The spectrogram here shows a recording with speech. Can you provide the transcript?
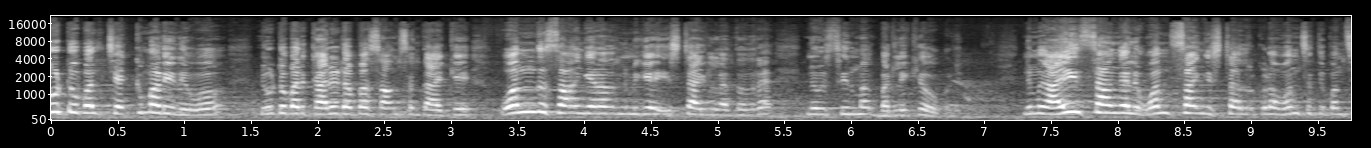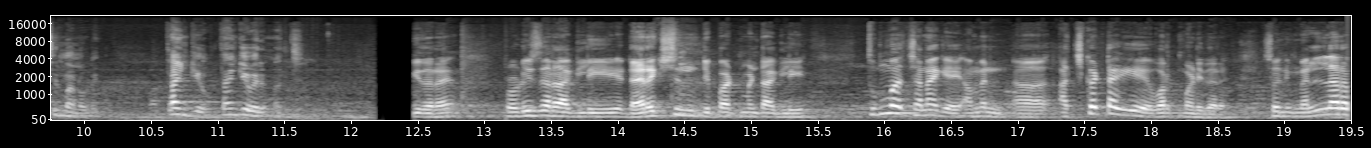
ಯೂಟ್ಯೂಬಲ್ಲಿ ಚೆಕ್ ಮಾಡಿ ನೀವು. ಯೂಟ್ಯೂಬಲ್ಲಿ ಕಾರಿಡಬ್ಬ ಸಾಂಗ್ಸ್ ಅಂತ ಹಾಕಿ, ಒಂದು ಸಾಂಗ್ ಏನಾದರೂ ನಿಮಗೆ ಇಷ್ಟ ಆಗಲಿಲ್ಲ ಅಂತಂದರೆ ನೀವು ಸಿನಿಮಾಗೆ ಬರಲಿಕ್ಕೆ ಹೋಗ್ಬೇಡಿ. ನಿಮಗೆ ಐದು ಸಾಂಗಲ್ಲಿ ಒಂದು ಸಾಂಗ್ ಇಷ್ಟ ಆದರೂ ಕೂಡ ಒಂದು ಸತಿ ಬಂದು ಸಿನಿಮಾ ನೋಡಿ. Thank you thank you very much ಇದ್ದಾರೆ ಪ್ರೊಡ್ಯೂಸರ್ ಆಗಲಿ ಡೈರೆಕ್ಷನ್ ಡಿಪಾರ್ಟ್ಮೆಂಟ್ ಆಗಲಿ ತುಂಬ ಚೆನ್ನಾಗಿ ಐ ಮೀನ್ ಅಚ್ಚುಕಟ್ಟಾಗಿ ವರ್ಕ್ ಮಾಡಿದ್ದಾರೆ. ಸೊ ನಿಮ್ಮೆಲ್ಲರ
